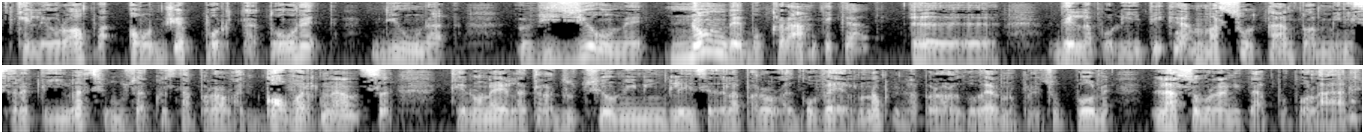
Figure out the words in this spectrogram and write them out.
che l'Europa oggi è portatore di una visione non democratica eh, della politica, ma soltanto amministrativa, si usa questa parola governance, che non è la traduzione in inglese della parola governo, perché la parola governo presuppone la sovranità popolare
